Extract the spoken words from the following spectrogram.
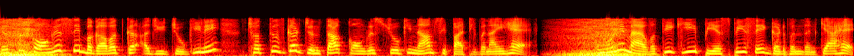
दरअसल कांग्रेस से बगावत कर अजीत जोगी ने छत्तीसगढ़ जनता कांग्रेस जोगी नाम से पार्टी बनाई है। उन्होंने मायावती की पीएसपी से गठबंधन किया है।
